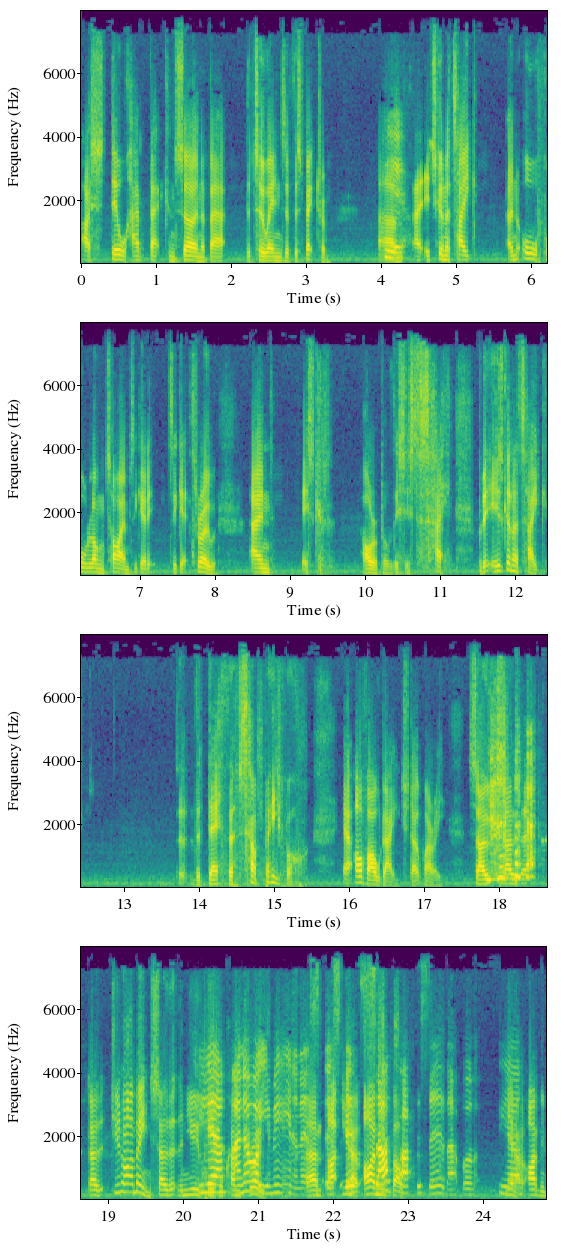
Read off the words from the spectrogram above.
I still have that concern about the two ends of the spectrum. Um, yeah. Uh, it's going to take an awful long time to get it to get through, and it's horrible. This is to say, but it is going to take the, the death of some people uh, of old age. Don't worry. So, so that, so do you know what I mean? So that the new people yeah, come I know through. what you mean, and it's, um, it's, I, you know, it's sad involved, to have to say that, but yeah. You know, I'm in,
